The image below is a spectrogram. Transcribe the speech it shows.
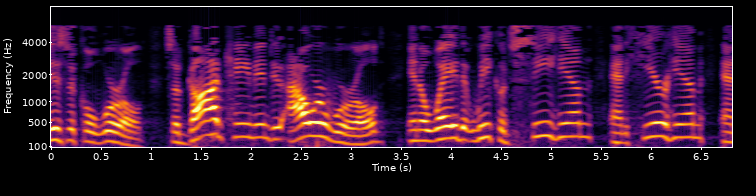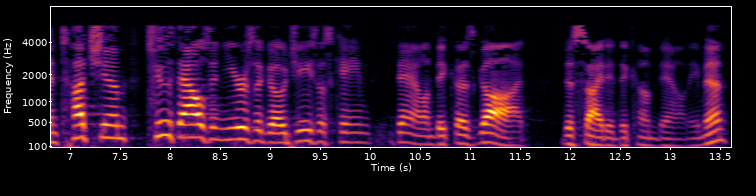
physical world. So God came into our world in a way that we could see Him and hear Him and touch Him. 2,000 years ago, Jesus came down because God decided to come down. Amen?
